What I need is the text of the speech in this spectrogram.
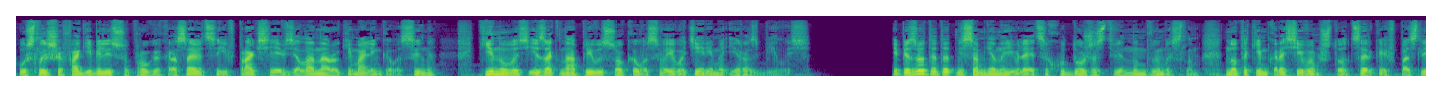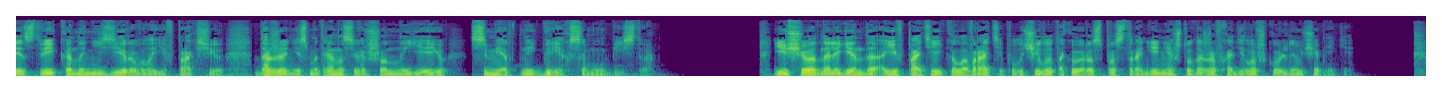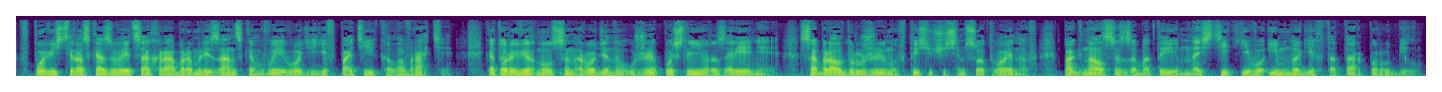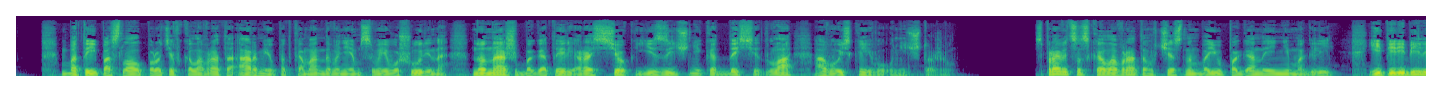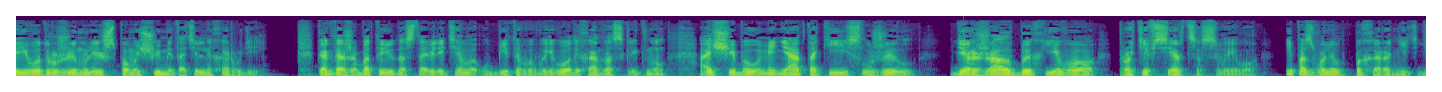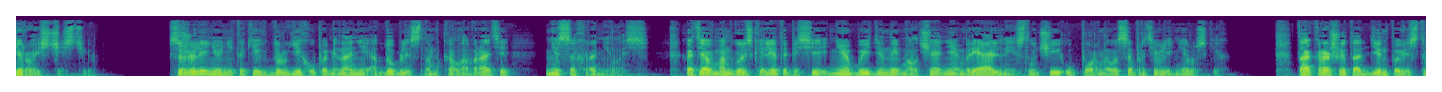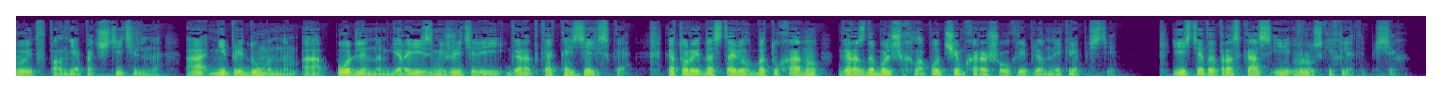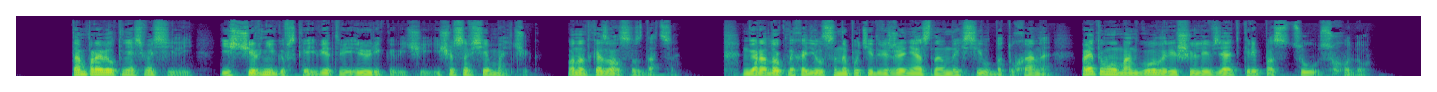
Услышав о гибели супруга, красавица Евпраксия взяла на руки маленького сына, кинулась из окна превысокого своего терема и разбилась. Эпизод этот, несомненно, является художественным вымыслом, но таким красивым, что церковь впоследствии канонизировала Евпраксию, даже несмотря на совершенный ею смертный грех самоубийства. Еще одна легенда о Евпатии Калаврате получила такое распространение, что даже входила в школьные учебники. В повести рассказывается о храбром рязанском воеводе Евпатии Калаврате, который вернулся на родину уже после ее разорения, собрал дружину в 1700 воинов, погнался за Батыем, настиг его и многих татар порубил. Батый послал против Калаврата армию под командованием своего Шурина, но наш богатырь рассек язычника до седла, а войско его уничтожил. Справиться с Калавратом в честном бою поганые не могли и перебили его дружину лишь с помощью метательных орудий. Когда же Батыю доставили тело убитого воеводы, хан воскликнул «Аще бы у меня такие служил, держал бы их его против сердца своего» и позволил похоронить героя с честью. К сожалению, никаких других упоминаний о доблестном Калаврате не сохранилось хотя в монгольской летописи не обойдены молчанием реальные случаи упорного сопротивления русских. Так Рашид ад-Дин повествует вполне почтительно о непридуманном, а подлинном героизме жителей городка Козельска, который доставил Батухану гораздо больше хлопот, чем хорошо укрепленные крепости. Есть этот рассказ и в русских летописях. Там правил князь Василий, из Черниговской ветви Рюриковичей, еще совсем мальчик. Он отказался сдаться. Городок находился на пути движения основных сил Батухана, поэтому монголы решили взять крепостцу сходу.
